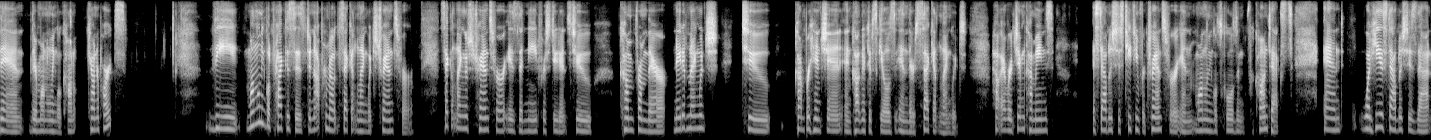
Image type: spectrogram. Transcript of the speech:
than their monolingual con- counterparts. The monolingual practices do not promote second language transfer. Second language transfer is the need for students to come from their native language to comprehension and cognitive skills in their second language. However, Jim Cummins establishes teaching for transfer in monolingual schools and for contexts. And what he established is that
